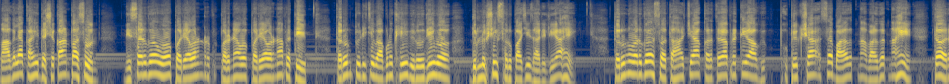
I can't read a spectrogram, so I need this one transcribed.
मागल्या काही दशकांपासून निसर्ग व पर्यावरण पर्या पर्यावरणाप्रती तरुण पिढीची वागणूक ही विरोधी व दुर्लक्षित स्वरूपाची झालेली आहे. तरुण वर्ग स्वतःच्या कर्तव्याप्रती उपेक्षाचं बाळगत ना बाळगत नाही तर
